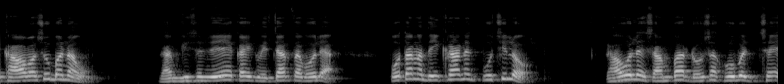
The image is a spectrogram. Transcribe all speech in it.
ખાવામાં શું બનાવું? રામકિશનજીએ કંઈક વિચારતા બોલ્યા, પોતાના દીકરાને જ પૂછી લો. રાહુલે સાંભાર ઢોસા ખૂબ જ છે.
